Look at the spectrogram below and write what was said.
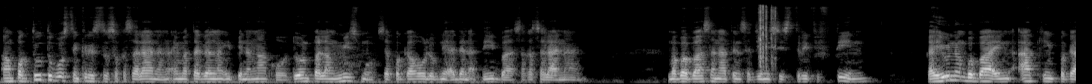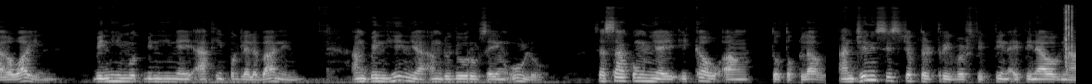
Ang pagtutubos ni Kristo sa kasalanan ay matagal nang ipinangako doon pa lang mismo sa pagkahulog ni Adan at Eva sa kasalanan. Mababasa natin sa Genesis 3.15, Kayo ng babaeng aking pag-aawayin, binhimot binhi niya ay aking paglalabanin, ang binhi niya ang dudurog sa iyong ulo, sa sakong niya ay ikaw ang tutuklaw. Ang Genesis chapter 3 verse 15 ay tinawag na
